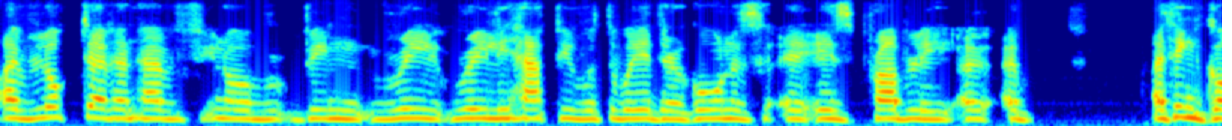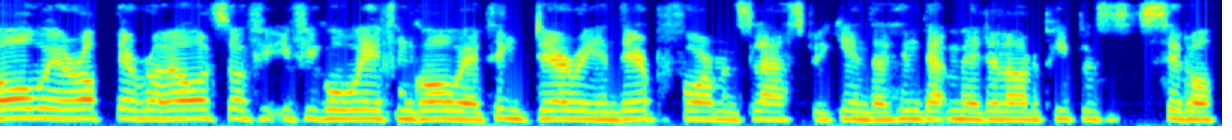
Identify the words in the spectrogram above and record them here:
I've looked at and have you know been re- really happy with the way they're going is is probably a, a, I think Galway are up there, but also if, if you go away from Galway, I think Derry and their performance last weekend, I think that made a lot of people sit up.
